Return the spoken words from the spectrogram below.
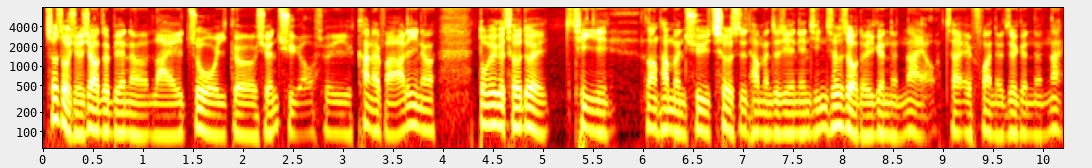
车手学校这边呢来做一个选取哦。所以看来法拉利呢，多一个车队替。让他们去测试他们这些年轻车手的一个能耐哦，在 F1 的这个能耐。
